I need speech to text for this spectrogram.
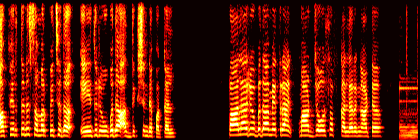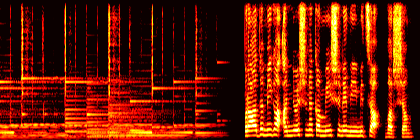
അഭ്യർത്ഥന സമർപ്പിച്ചത് ഏത് രൂപത അധ്യക്ഷന്റെ പക്കൽ? പാലാ രൂപത മെത്രാൻ മാർ ജോസഫ് കല്ലറങ്ങാട്ട്. പ്രാഥമിക അന്വേഷണ കമ്മീഷനെ നിയമിച്ച വർഷം.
